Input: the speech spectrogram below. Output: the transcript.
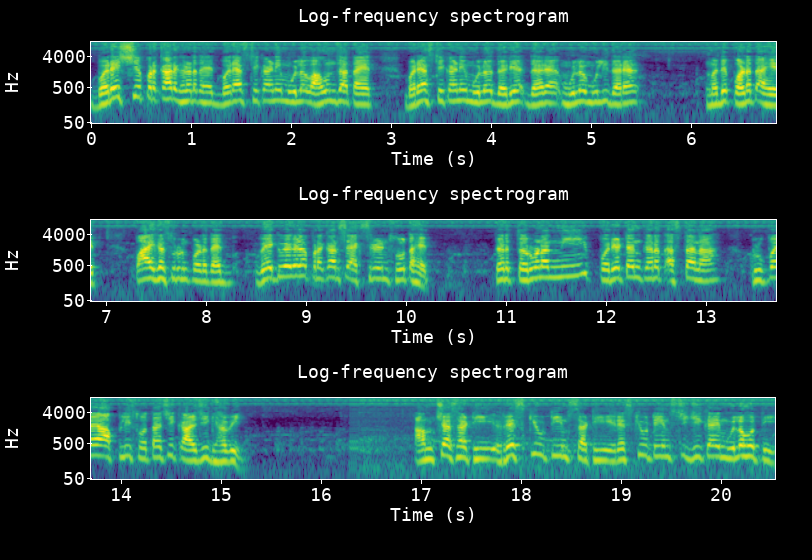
बरेचसे प्रकार घडत आहेत. बऱ्याच ठिकाणी मुलं वाहून जात आहेत. बऱ्याच ठिकाणी मुलं दर्या दऱ्या मुलं मुली दऱ्यामध्ये पडत आहेत. पाय घसरून पडत आहेत. वेगवेगळ्या प्रकारचे ऍक्सिडेंट होत आहेत. तर तरुणांनी पर्यटन करत असताना कृपया आपली स्वतःची काळजी घ्यावी. आमच्यासाठी रेस्क्यू टीम्ससाठी रेस्क्यू टीम्सची जी काही मुलं होती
